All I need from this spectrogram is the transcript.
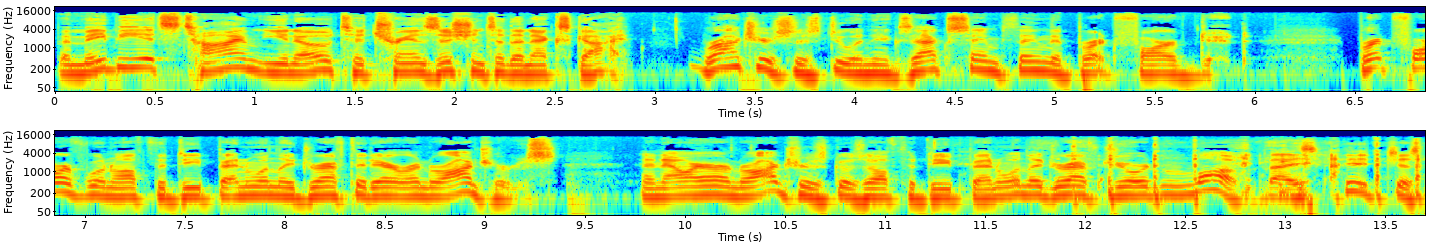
But maybe it's time, you know, to transition to the next guy guy. Rodgers is doing the exact same thing that Brett Favre did. Brett Favre went off the deep end when they drafted Aaron Rodgers. And now Aaron Rodgers goes off the deep end when they draft Jordan Love. It just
